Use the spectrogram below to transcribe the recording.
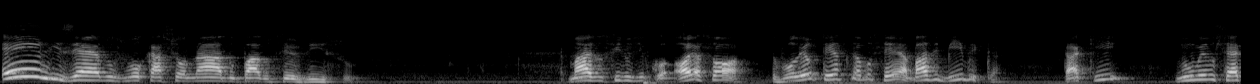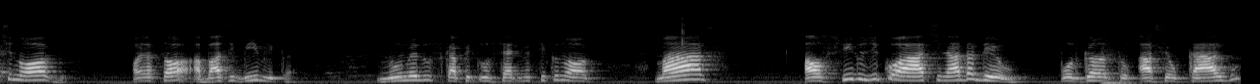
Eles eram os vocacionados para o serviço. Mas os filhos de. Olha só, eu vou ler o texto para você, a base bíblica. Está aqui, número 7 e 9. Olha só, a base bíblica. Números, capítulo 7, versículo 9. Mas aos filhos de Coate nada deu, porquanto a seu cargo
